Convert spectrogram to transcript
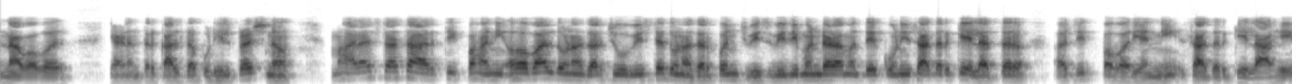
नावावर. यानंतर कालचा पुढील प्रश्न महाराष्ट्राचा आर्थिक पाहणी अहवाल दोन हजार चोवीस ते दोन हजार पंचवीस विधिमंडळामध्ये कोणी सादर केला? तर अजित पवार यांनी सादर केला आहे.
